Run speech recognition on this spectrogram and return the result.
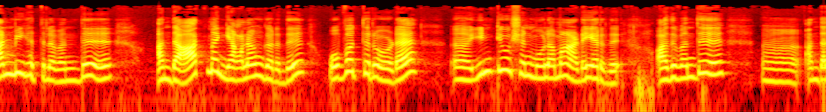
ஆன்மீகத்தில் வந்து அந்த ஆத்ம ஞானங்கிறது ஒவ்வொருத்தரோட இன்ட்யூஷன் மூலமாக அடையிறது. அது வந்து அந்த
